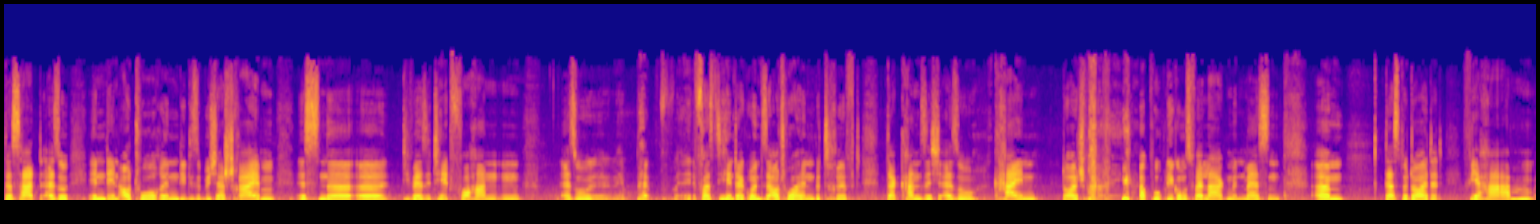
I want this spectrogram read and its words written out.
Das hat also in den Autorinnen, die diese Bücher schreiben, ist eine äh, Diversität vorhanden also äh, was die Hintergründe dieser Autorinnen betrifft, da kann sich also kein deutschsprachiger Publikumsverlag mit messen. Ähm, das bedeutet, wir haben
